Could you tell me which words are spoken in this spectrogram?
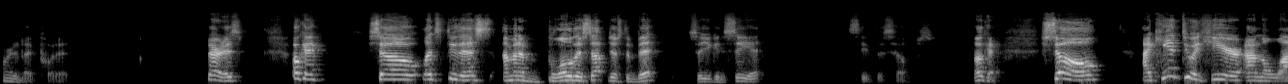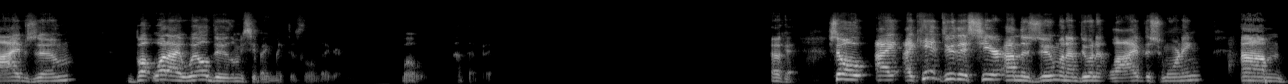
Where did I put it? There it is. Okay, so let's do this. I'm going to blow this up just a bit so you can see it. Let's see if this helps. Okay, so I can't do it here on the live Zoom, but what I will do, let me see if I can make this a little bigger. Whoa. Okay. So I, I can't do this here on the Zoom when I'm doing it live this morning, um,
